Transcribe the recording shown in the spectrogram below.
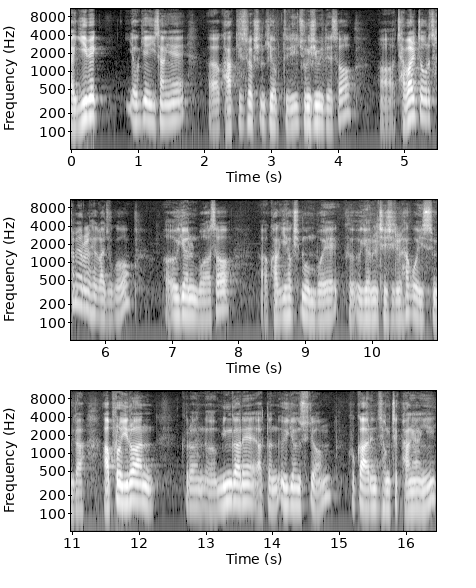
약 200여 개 이상의 어, 과학기술혁신 기업들이 중심이 돼서 어, 자발적으로 참여를 해가지고 어, 의견을 모아서 어, 과기혁신본부에 그 의견을 제시를 하고 있습니다. 앞으로 이러한 그런 어, 민간의 어떤 의견 수렴, 국가 R&D 정책 방향이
